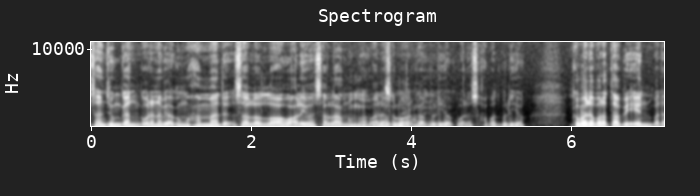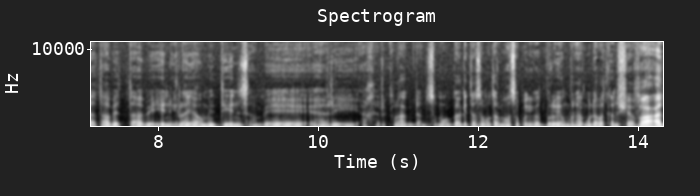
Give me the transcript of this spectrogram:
sanjungkan kepada Nabi Agung Muhammad sallallahu alaihi wasallam kepada keluarga beliau, kepada sahabat beliau, kepada para tabi'in, pada tabi'in tabi'in ila yaumiddin sampai hari akhir kelak dan semoga kita semua termasuk pengikut beliau yang berhak mendapatkan syafaat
